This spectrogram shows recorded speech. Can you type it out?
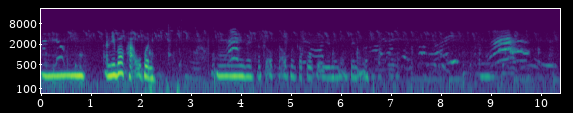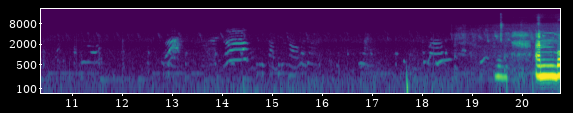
อืมอันนี้บ่เขาเพิ่นอืมได้กระสอบเขาเพิ่นกระปกไว้อยู่นี่นั่นพี่น้องเอ้ย อันบ่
